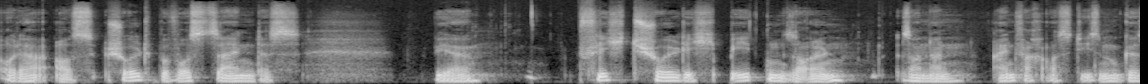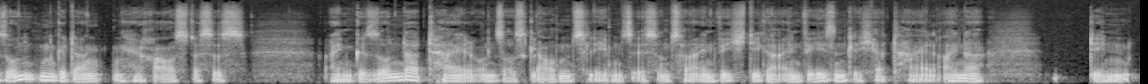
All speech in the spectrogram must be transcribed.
oder aus Schuldbewusstsein, dass wir pflichtschuldig beten sollen, sondern einfach aus diesem gesunden Gedanken heraus, dass es ein gesunder Teil unseres Glaubenslebens ist, und zwar ein wichtiger, ein wesentlicher Teil, einer, den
